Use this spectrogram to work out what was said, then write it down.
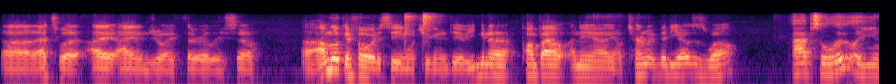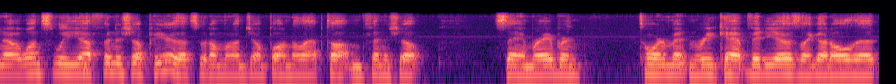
Uh, that's what I, I enjoy thoroughly. So. Uh, I'm looking forward to seeing what you're going to do. Are you going to pump out any uh, you know tournament videos as well? Absolutely. You know, once we uh, finish up here, that's what I'm going to jump on the laptop and finish up Sam Rayburn tournament and recap videos. I got all that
